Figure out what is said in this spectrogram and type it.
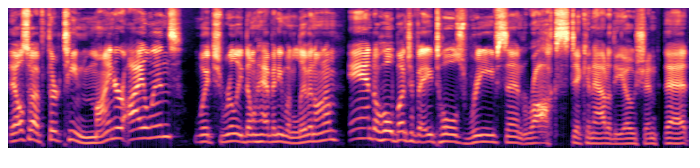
They also have 13 minor islands, which really don't have anyone living on them, and a whole bunch of atolls, reefs, and rocks sticking out of the ocean that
